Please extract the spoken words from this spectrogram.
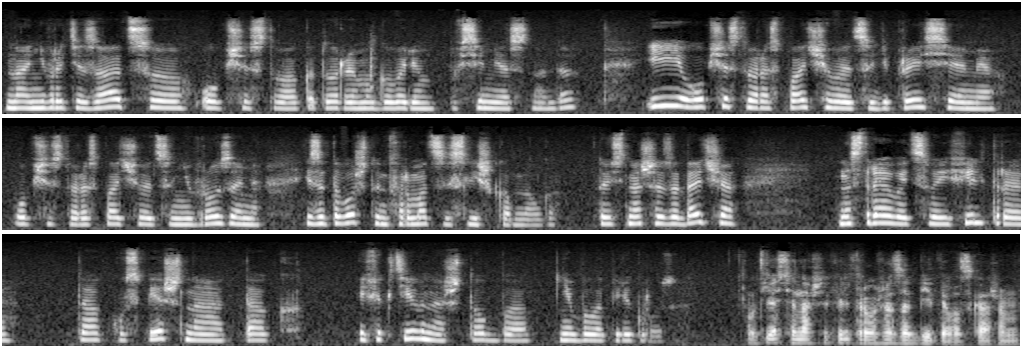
на невротизацию общества, о которой мы говорим повсеместно. Да? И общество расплачивается депрессиями, общество расплачивается неврозами из-за того, что информации слишком много. То есть наша задача настраивать свои фильтры так успешно, так эффективно, чтобы не было перегруза. Вот если наши фильтры уже забиты, вот скажем,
